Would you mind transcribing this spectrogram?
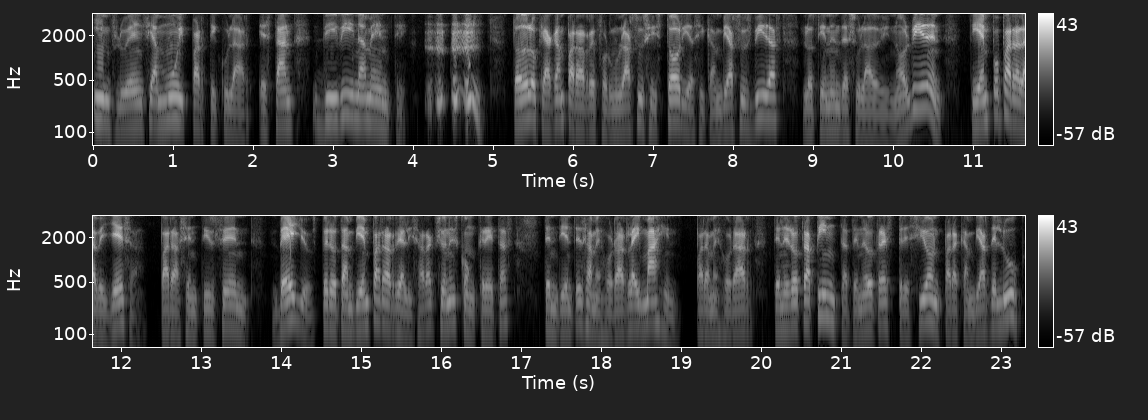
influencia muy particular. Están divinamente Todo lo que hagan para reformular sus historias y cambiar sus vidas lo tienen de su lado. Y no olviden, tiempo para la belleza, para sentirse bellos, pero también para realizar acciones concretas tendientes a mejorar la imagen, para mejorar, tener otra pinta, tener otra expresión, para cambiar de look,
